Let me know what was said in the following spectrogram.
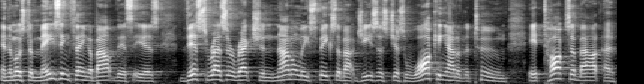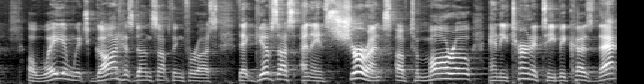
And the most amazing thing about this is this resurrection not only speaks about Jesus just walking out of the tomb, it talks about a a way in which God has done something for us that gives us an assurance of tomorrow and eternity because that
